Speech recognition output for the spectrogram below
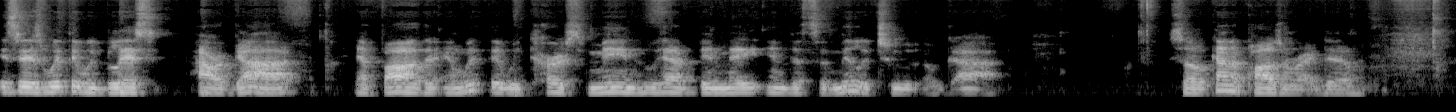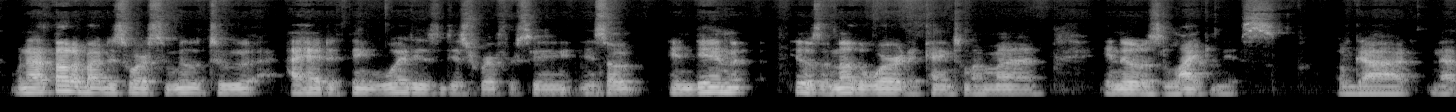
it says, "With it we bless our God and Father, and with it we curse men who have been made in the similitude of God." So, kind of pausing right there. When I thought about this word similitude, I had to think, what is this referencing? And so, and then it was another word that came to my mind, and it was likeness of God. And I,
